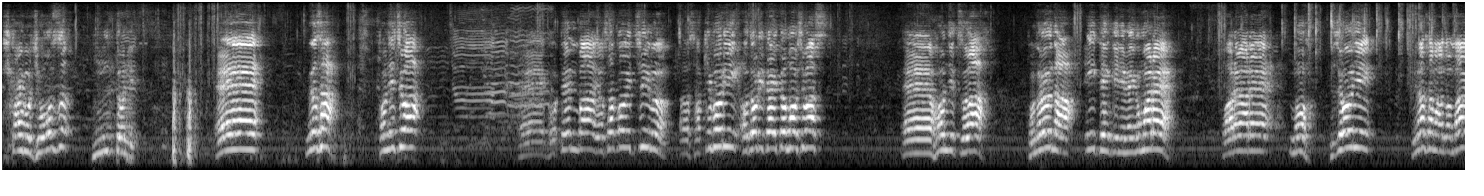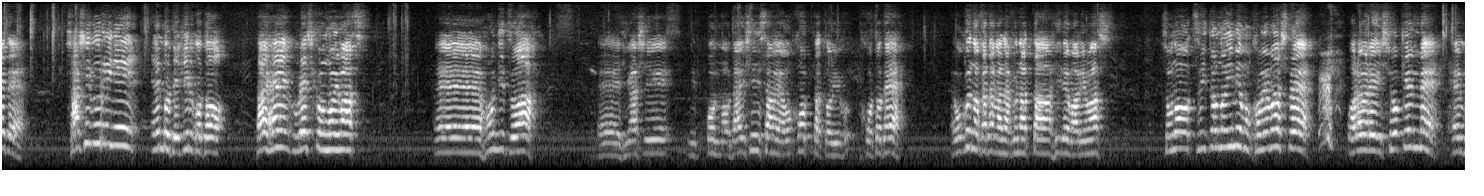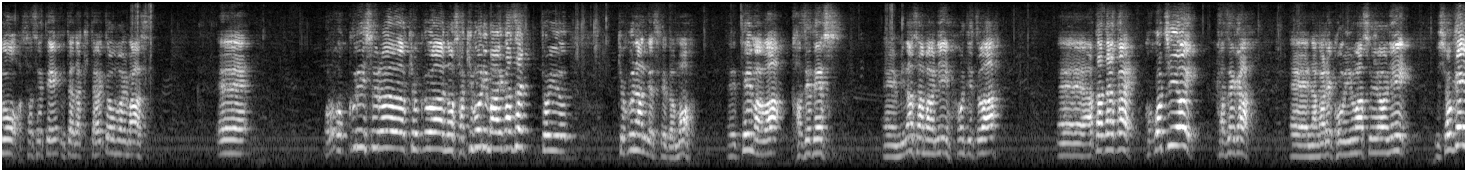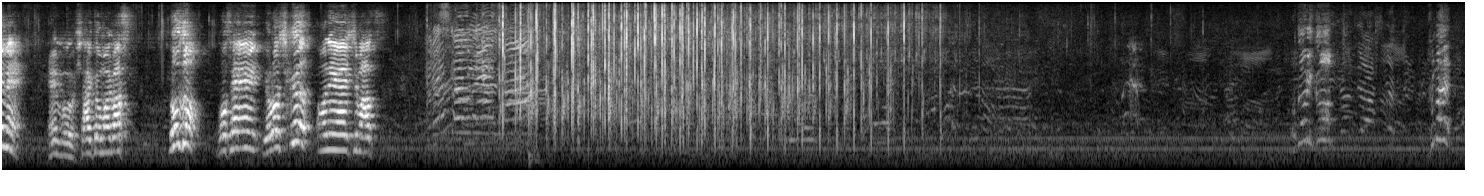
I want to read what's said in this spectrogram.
司会も上手。本当に。えー、皆さんこんにちは。え、御殿場よさこいチーム先堀踊りたいと申します。えー、本日はこのようないい天気に恵まれ我々も非常に皆様の前で久しぶりに演舞できること大変嬉しく思います。えー、本日は、えー、東日本の大震災が起こったということで多くの方が亡くなった日でもあります。その追悼の意味も込めまして我々一生懸命演舞をさせていただきたいと思います、えー、お送りする曲はあの「先堀舞風」という曲なんですけども、テーマは「風」です、え皆様に本日は、え暖かい心地よい風がえ、流れ込みますように一生懸命演舞したいと思います。どうぞご声援よろしくお願いします。踊り子踏まえ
